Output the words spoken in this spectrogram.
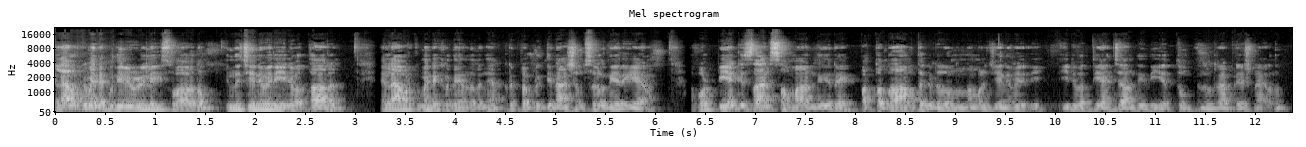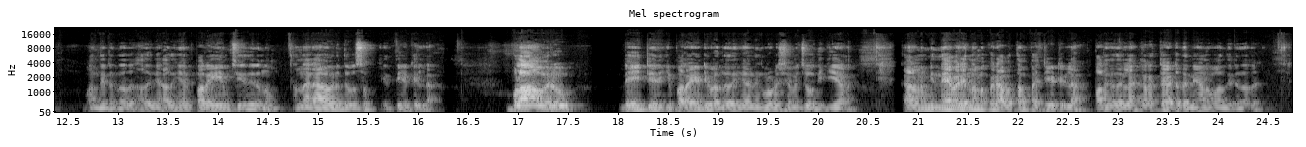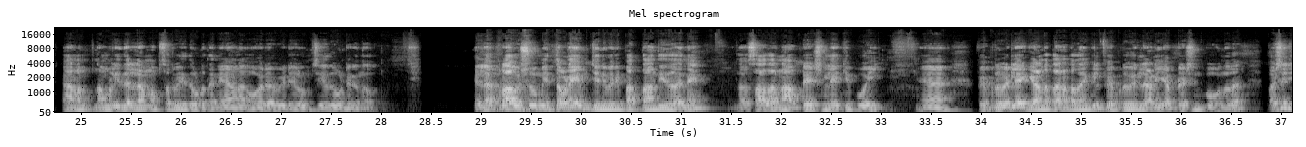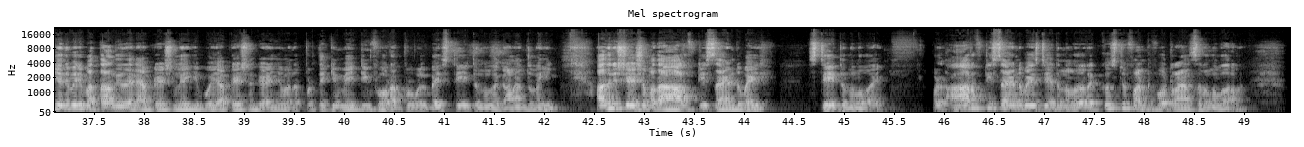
എല്ലാവർക്കും എന്റെ പുതിയ വീഡിയോയിലേക്ക് സ്വാഗതം. ഇന്ന് ജനുവരി ഇരുപത്തി ആറ് എല്ലാവർക്കും എന്റെ ഹൃദയം നിറഞ്ഞ റിപ്പബ്ലിക് ദിന ആശംസകൾ നേരുകയാണ്. അപ്പോൾ പി എം കിസാൻ സമ്മാൻ നിധിയുടെ പത്തൊമ്പതാമത്തെ ഘടകം നമ്മൾ ജനുവരി ഇരുപത്തി അഞ്ചാം തീയതി എത്തും എന്നൊരു അപ്ഡേഷൻ ആയിരുന്നു വന്നിരുന്നത്. അത് അത് ഞാൻ പറയുകയും ചെയ്തിരുന്നു. എന്നാൽ ആ ഒരു ദിവസം എത്തിയിട്ടില്ല. അപ്പോൾ ആ ഒരു ഡേറ്റ് എനിക്ക് പറയേണ്ടി വന്നത് ഞാൻ നിങ്ങളോട് ക്ഷമ ചോദിക്കുകയാണ്. കാരണം ഇന്നേ വരെ നമുക്കൊരു അബദ്ധം പറ്റിയിട്ടില്ല. പറഞ്ഞതെല്ലാം കറക്റ്റായിട്ട് തന്നെയാണ് വന്നിരുന്നത്. കാരണം നമ്മൾ ഇതെല്ലാം ഒബ്സർവ് ചെയ്തുകൊണ്ട് തന്നെയാണ് ഓരോ വീഡിയോകളും ചെയ്തുകൊണ്ടിരുന്നത്. എല്ലാ പ്രാവശ്യവും ഇത്തവണയും ജനുവരി പത്താം തീയതി തന്നെ സാധാരണ അപ്ഡേഷനിലേക്ക് പോയി. ഫെബ്രുവരിയിലേക്കാണ് തരേണ്ടതെങ്കിൽ ഫെബ്രുവരിയിലാണ് ഈ അപ്ഡേഷൻ പോകുന്നത്. പക്ഷേ ജനുവരി പത്താം തീയതി തന്നെ അപ്ഡേഷനിലേക്ക് പോയി. അപ്ഡേഷൻ കഴിഞ്ഞ് വന്നപ്പോഴത്തേക്കും waiting for approval by state എന്നുള്ളത് കാണാൻ തുടങ്ങി. അതിനുശേഷം അത് R F T signed by state എന്നുള്ളതായി. അപ്പോൾ R F T signed by state എന്നുള്ളത് റിക്വസ്റ്റ് ഫണ്ട് ഫോർ ട്രാൻസ്ഫർ എന്നുള്ളതാണ്.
